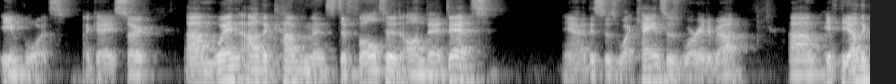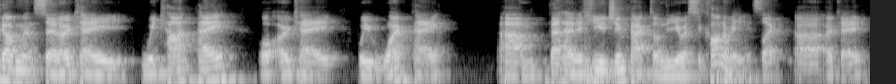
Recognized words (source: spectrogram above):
imports. Okay, so um, when other governments defaulted on their debts, you know, this is what Keynes was worried about. Um, if the other government said, okay, we can't pay, or okay, we won't pay, um, that had a huge impact on the US economy. It's like, uh, okay,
